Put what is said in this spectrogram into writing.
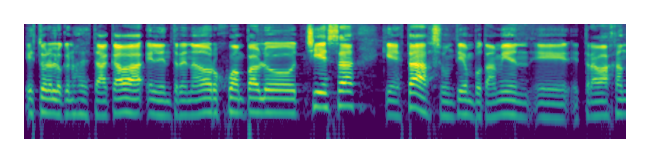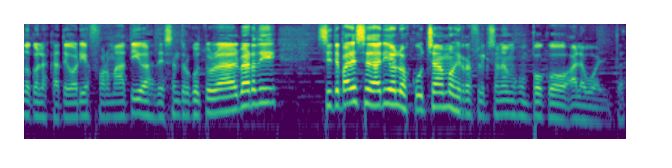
Esto era lo que nos destacaba el entrenador Juan Pablo Chiesa, quien está hace un tiempo también eh, trabajando con las categorías formativas de Centro Cultural Alberdi. Si te parece, Darío, lo escuchamos y reflexionamos un poco a la vuelta.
